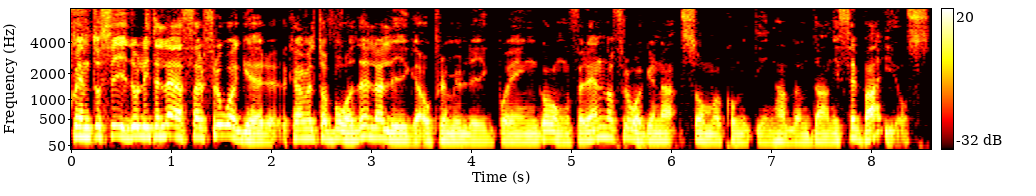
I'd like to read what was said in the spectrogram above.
Skämt åsido, lite läsarfrågor. Kan väl ta både La Liga och Premier League på en gång. För en av frågorna som har kommit in handlar om Dani Ceballos.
